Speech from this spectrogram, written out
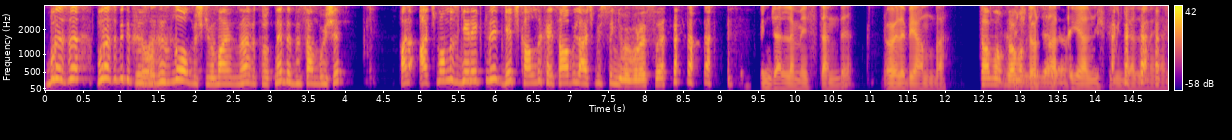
burası burası bir tık hızlı, hızlı olmuş gibi. Ne, ne dedin sen bu işe? Hani açmamız gerekli. Geç kaldık hesabıyla açmışsın gibi burası. Güncelleme istendi. Öyle bir anda. Tamam tamam. 3-4 Güncelleme. saatte gelmiş bir güncelleme yani.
